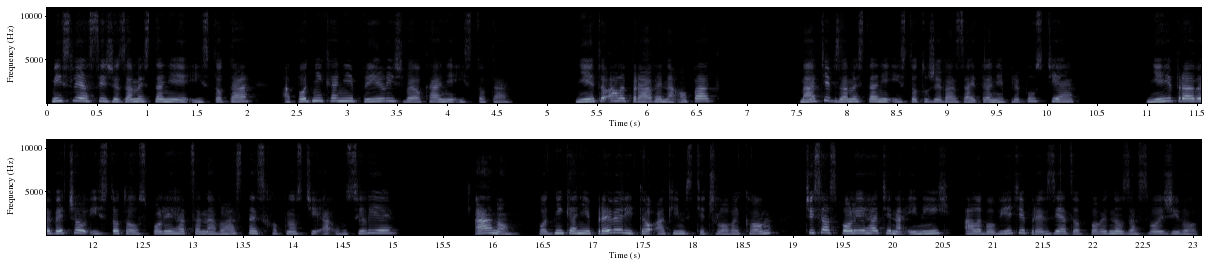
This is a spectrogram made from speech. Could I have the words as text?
Myslia si, že zamestnanie je istota a podnikanie príliš veľká neistota. Nie je to ale práve naopak? Máte v zamestnaní istotu, že vás zajtra neprepustia? Nie je práve väčšou istotou spoliehať sa na vlastné schopnosti a úsilie? Áno, podnikanie preverí to, akým ste človekom, či sa spoliehate na iných, alebo viete prevziať zodpovednosť za svoj život.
